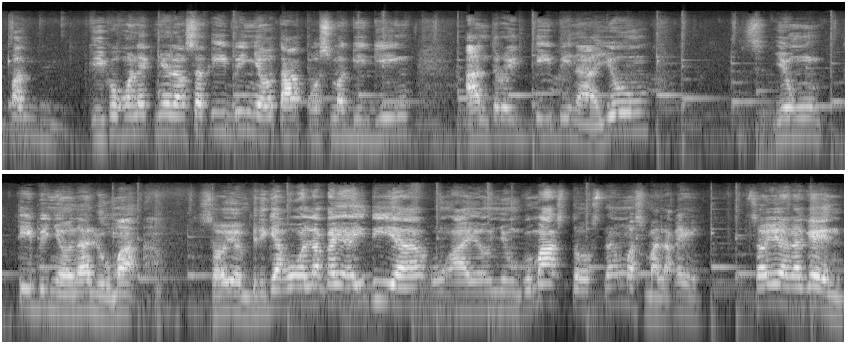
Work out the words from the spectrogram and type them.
pag i-connect nyo lang sa TV nyo tapos magiging Android TV na yung yung TV nyo na luma. So yun, binigyan ko lang kayo idea kung ayaw nyong gumastos ng mas malaki. So yun, again,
